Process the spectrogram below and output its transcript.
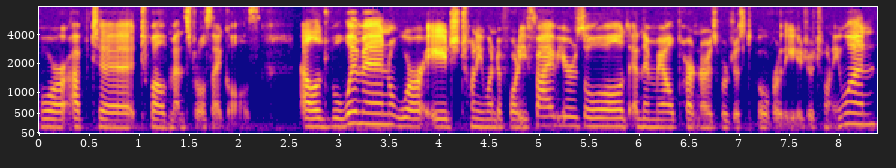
for up to 12 menstrual cycles. Eligible women were aged 21 to 45 years old, and their male partners were just over the age of 21,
